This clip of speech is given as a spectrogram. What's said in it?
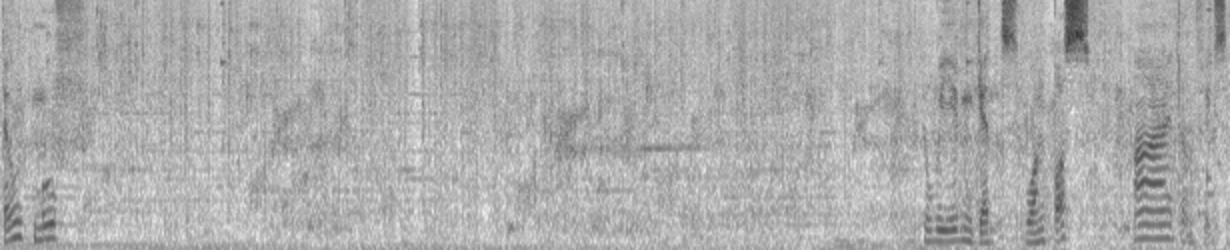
Don't move. Do we even get one boss? I don't think so.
